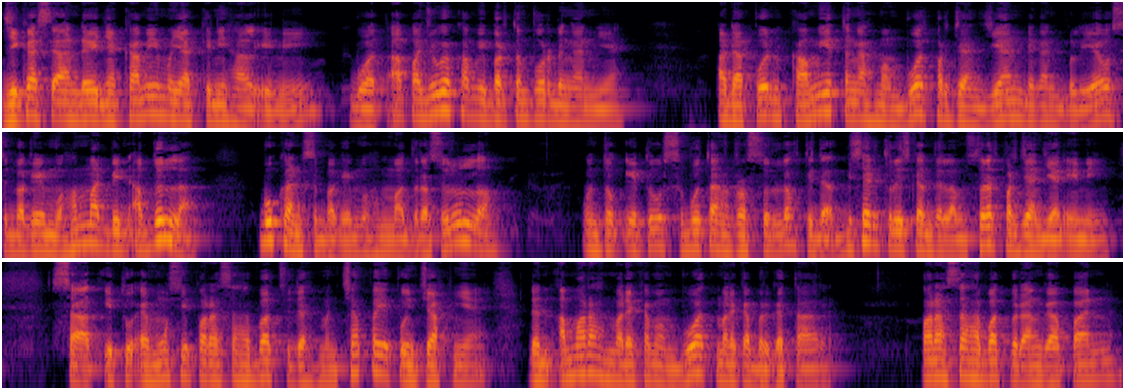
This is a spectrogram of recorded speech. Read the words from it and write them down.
jika seandainya kami meyakini hal ini, buat apa juga kami bertempur dengannya? Adapun kami tengah membuat perjanjian dengan beliau sebagai Muhammad bin Abdullah, bukan sebagai Muhammad Rasulullah. Untuk itu, sebutan Rasulullah tidak bisa dituliskan dalam surat perjanjian ini. Saat itu emosi para sahabat sudah mencapai puncaknya dan amarah mereka membuat mereka bergetar. Para sahabat beranggapan,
